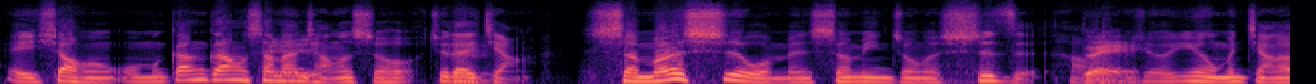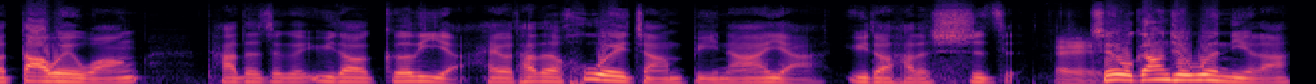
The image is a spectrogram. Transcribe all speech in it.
哎，笑红，我们刚刚上半场的时候就在讲什么是我们生命中的狮子啊？对就因为我们讲到大卫王他的这个遇到歌利亚，还有他的护卫长比拿雅遇到他的狮子，哎，所以我刚刚就问你了，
